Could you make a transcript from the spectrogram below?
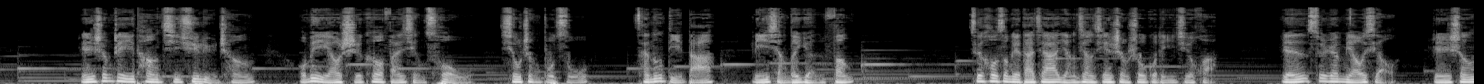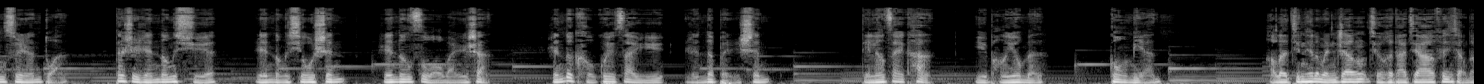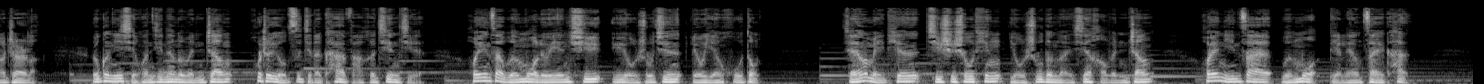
人生这一趟崎岖旅程，我们也要时刻反省错误，修正不足，才能抵达理想的远方。最后送给大家杨绛先生说过的一句话：人虽然渺小，人生虽然短。但是人能学，人能修身，人能自我完善，人的可贵在于人的本身。点亮再看，与朋友们共勉。好了，今天的文章就和大家分享到这儿了。如果你喜欢今天的文章，或者有自己的看法和见解，欢迎在文末留言区与有书君留言互动。想要每天及时收听有书的暖心好文章，欢迎您在文末点亮再看。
